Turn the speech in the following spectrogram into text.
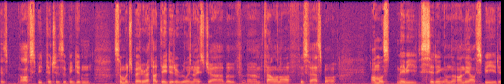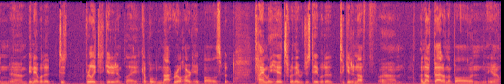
his off-speed pitches have been getting so much better. I thought they did a really nice job of um, fouling off his fastball, almost maybe sitting on the on the off-speed and um, being able to just really just get it in play. A couple not real hard hit balls, but timely hits where they were just able to, to get enough um, enough bat on the ball. And you know,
